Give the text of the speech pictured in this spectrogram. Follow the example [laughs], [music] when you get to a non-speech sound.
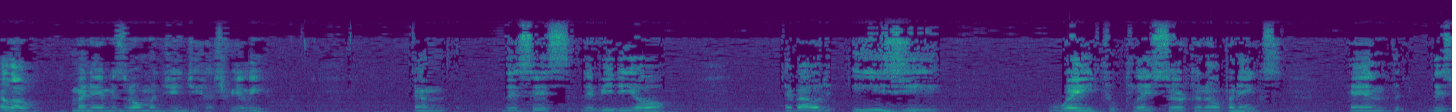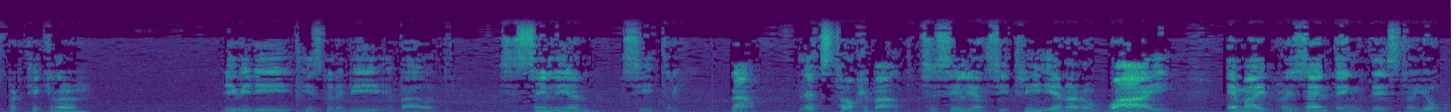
Hello, my name is Roman Dzindzichashvili and this is the video about easy way to play certain openings and this particular DVD is going to be about Sicilian C3. Now, let's talk about Sicilian C3 and why am I presenting this to you.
